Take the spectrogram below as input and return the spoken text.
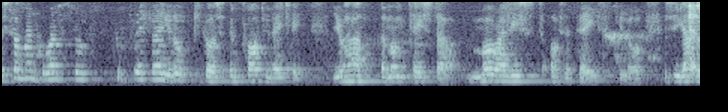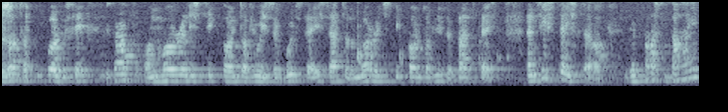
someone who wants to to prefer, you know, because unfortunately, you have among taster moralists of the taste, you know. You see, you have yes. a lot of people who say that on moralistic point of view is a good taste, that on a moralistic point of view is a bad taste. And these tasters, they pass by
